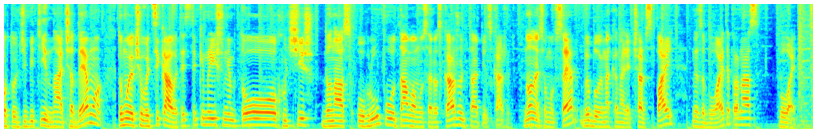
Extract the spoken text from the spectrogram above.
порту GBT на чадемо. Тому, якщо ви цікавитесь таким рішенням, то хочіш до нас у групу, там вам усе розкажуть та підскажуть. Ну а на цьому все. Ви були на каналі Charge Spy. Не забувайте про нас. Бувайте!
